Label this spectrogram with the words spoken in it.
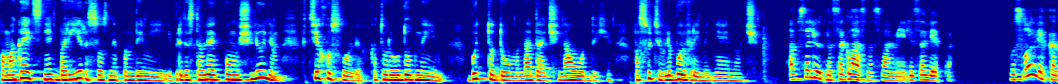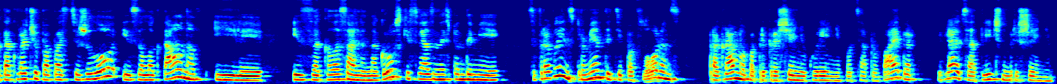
помогает снять барьеры, созданные пандемией, и предоставляет помощь людям в тех условиях, которые удобны им, будь то дома, на даче, на отдыхе, по сути, в любое время дня и ночи. Абсолютно согласна с вами, Елизавета. В условиях, когда к врачу попасть тяжело из-за локдаунов или из-за колоссальной нагрузки, связанной с пандемией, цифровые инструменты типа Florence, программы по прекращению курения в WhatsApp и Viber являются отличным решением.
